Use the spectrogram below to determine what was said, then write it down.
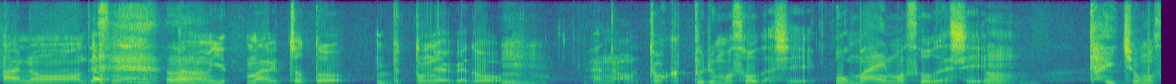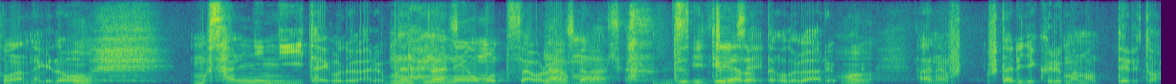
あのですね、うん。あのよまあちょっとぶっ飛んじゃうけど、ん。あのドクプルもそうだしお前もそうだし、うん。隊長もそうなんだけど、うん。もう3人に言いたいことがある。もうな長年思ってた俺はもうずっと嫌だったことがある、うんあのふ2人で車乗ってると、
